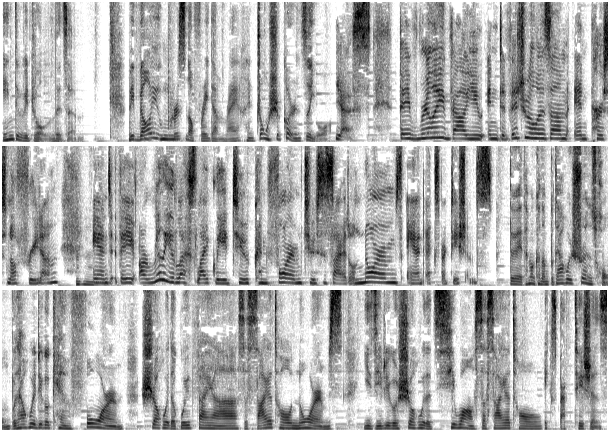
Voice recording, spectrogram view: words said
（individualism）。They value personal freedom, right？很重视个人自由。 Yes, they really value individualism and personal freedom, and they are really less likely to conform to societal norms and expectations. 对他们可能不太会顺从，不太会这个 conform 社会的规范呀，societal norms 以及这个社会的期望 societal expectations，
